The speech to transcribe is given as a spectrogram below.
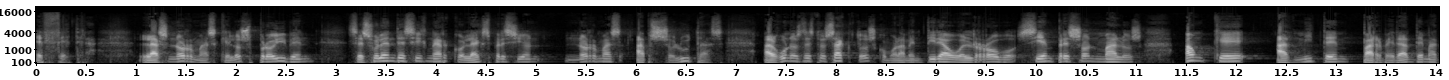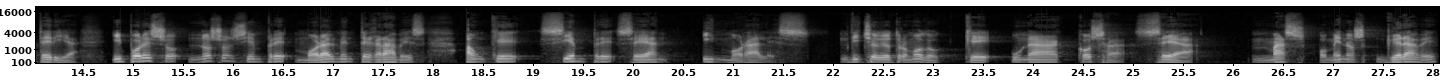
etc. Las normas que los prohíben se suelen designar con la expresión normas absolutas. Algunos de estos actos, como la mentira o el robo, siempre son malos, aunque admiten parvedad de materia y por eso no son siempre moralmente graves, aunque siempre sean inmorales. Dicho de otro modo, que una cosa sea más o menos grave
